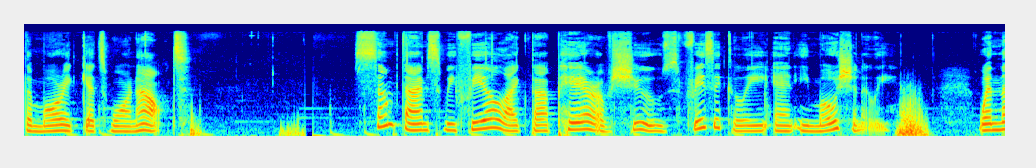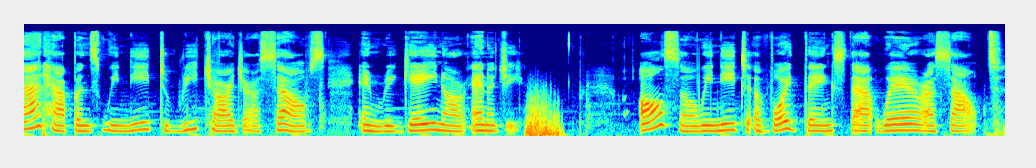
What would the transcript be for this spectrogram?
the more it gets worn out. Sometimes we feel like that pair of shoes physically and emotionally. When that happens, we need to recharge ourselves and regain our energy. Also, we need to avoid things that wear us out.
